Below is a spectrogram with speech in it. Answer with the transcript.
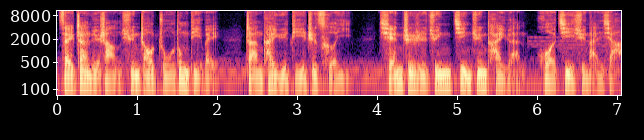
在战略上寻找主动地位，展开于敌之侧翼，钳制日军进军太原或继续南下。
